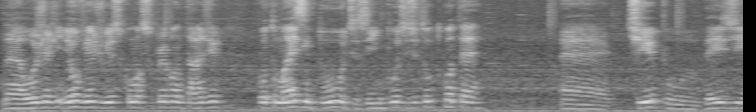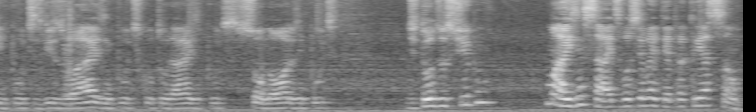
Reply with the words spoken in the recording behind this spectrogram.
Né? Hoje eu vejo isso como uma super vantagem, quanto mais inputs, e inputs de tudo quanto é, é tipo, desde inputs visuais, inputs culturais, inputs sonoros, inputs de todos os tipos, mais insights você vai ter para criação.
